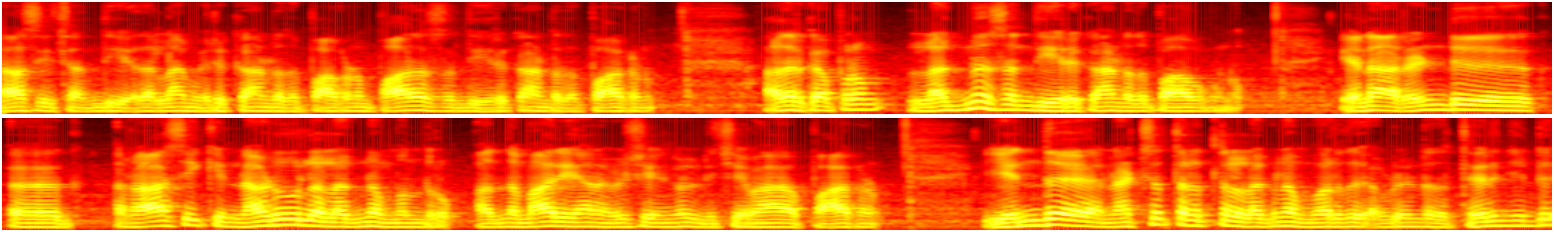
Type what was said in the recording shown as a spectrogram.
ராசி சந்தி அதெல்லாம் இருக்கான்றதை பார்க்கணும். பாத சந்தி இருக்கான்றதை பார்க்கணும். அதற்கப்புறம் லக்ன சந்தி இருக்கான்றதை பார்க்கணும். ஏன்னா ரெண்டு ராசிக்கு நடுவில் லக்னம் வந்துடும் அந்த மாதிரியான விஷயங்கள் நிச்சயமாக பார்க்கணும். எந்த நட்சத்திரத்தில் லக்னம் வருது அப்படின்றத தெரிஞ்சுட்டு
